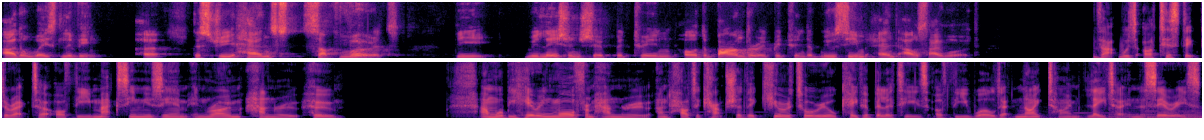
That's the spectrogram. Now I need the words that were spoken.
other ways living uh, the street hence subvert the relationship between or the boundary between the museum and outside world. That was artistic director of the MAXXI Museum in Rome, Hanru Hou. And we'll be hearing more from Hanru and how to capture the curatorial capabilities of the world at nighttime later in the series.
